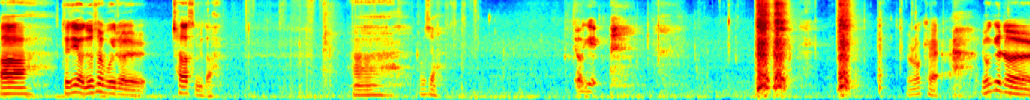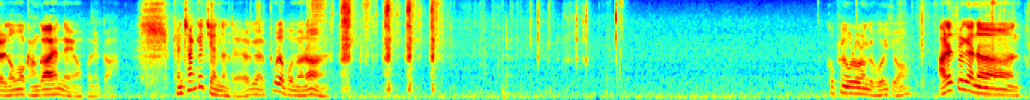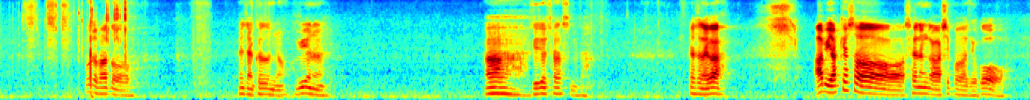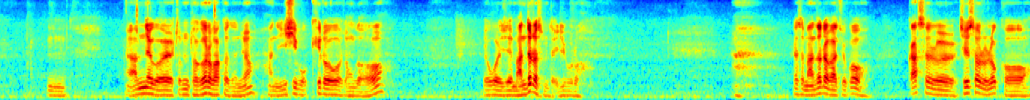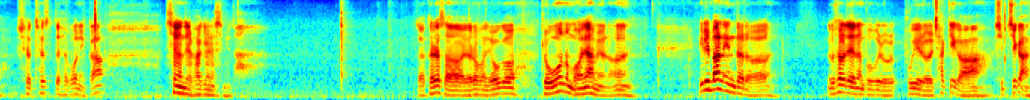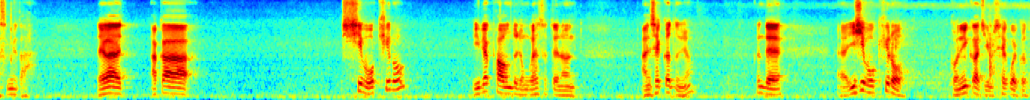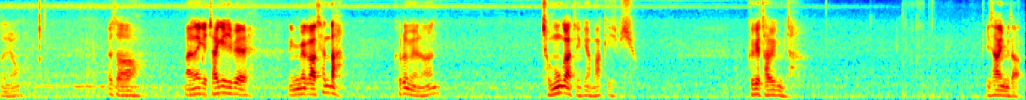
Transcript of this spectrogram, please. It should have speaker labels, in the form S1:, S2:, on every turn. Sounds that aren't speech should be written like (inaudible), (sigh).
S1: 아, 드디어 누설 부위를 찾았습니다. 아, 보자. 여기. (coughs) 이렇게 여기를 너무 간과했네요 보니까 괜찮겠지 했는데 여기 뿌려 보면은 거품이 올라오는 게 보이죠 아래쪽에는 뿌려봐도 괜찮거든요. 위에는 아 드디어 찾았습니다. 그래서 내가 압이 약해서 새는가 싶어 가지고 음, 압력을 좀 더 걸어 봤거든요. 한 25kg 정도. 요걸 이제 만들었습니다 일부러. 그래서 만들어 가지고 가스를 질소를 넣고 쉐 테스트 해보니까 새는 일 발견했습니다 자 그래서 여러분 요거 교훈은 뭐냐면은 일반인들은 누설되는 부위를, 부위를 찾기가 쉽지가 않습니다 내가 아까 15kg? 200파운드 정도 했을 때는 안 셌거든요. 근데 25kg 거니까 지금 세고 있거든요. 그래서 만약에 자기 집에 냉매가 샌다. 그러면은 전문가한테 그냥 맡기십시오. 그게 답입니다. 이상입니다.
